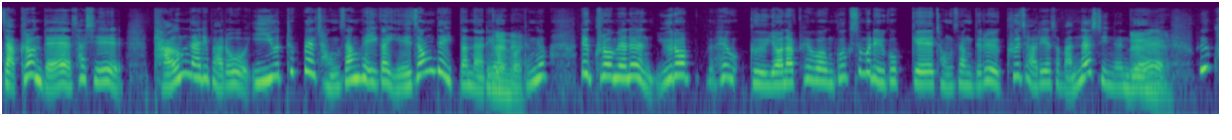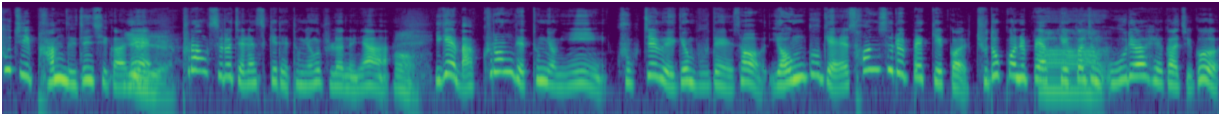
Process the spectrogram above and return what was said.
자 그런데 사실 다음 날이 바로 EU 특별 정상회의가 예정돼 있던 날이었거든요. 네네. 근데 그러면은 유럽 회, 그 연합 회원국 27개 정상들을 그 자리에서 만날 수 있는데 네네. 왜 굳이 밤 늦은 시간에 예, 예. 프랑스로 젤렌스키 대통령을 불렀느냐? 어. 이게 마크롱 대통령 대통령이 국제 외교 무대에서 영국의 선수를 뺏길 걸, 주도권을 빼앗길 아. 걸좀 우려해 가지고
